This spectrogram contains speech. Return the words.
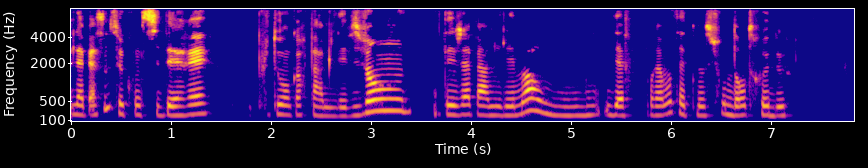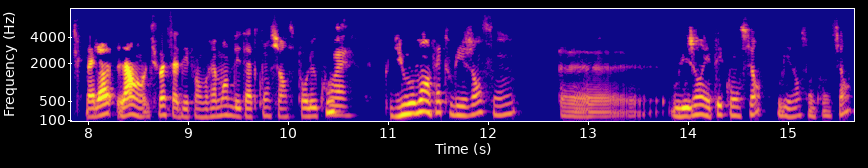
la, personne se considérait plutôt encore parmi les vivants, déjà parmi les morts, ou il y a vraiment cette notion d'entre-deux? Bah là, là, tu vois, ça dépend vraiment de l'état de conscience. Pour le coup, du moment en fait où les gens sont euh, où les gens étaient conscients, où les gens sont conscients,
